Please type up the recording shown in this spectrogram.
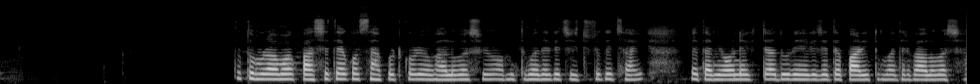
তো তোমরা আমার পাশে থেকো সাপোর্ট করেও, ভালোবাসিও। আমি তোমাদেরকে যেটুকু চাই, যাতে আমি অনেকটা দূরে এগিয়ে যেতে পারি তোমাদের ভালোবাসা।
